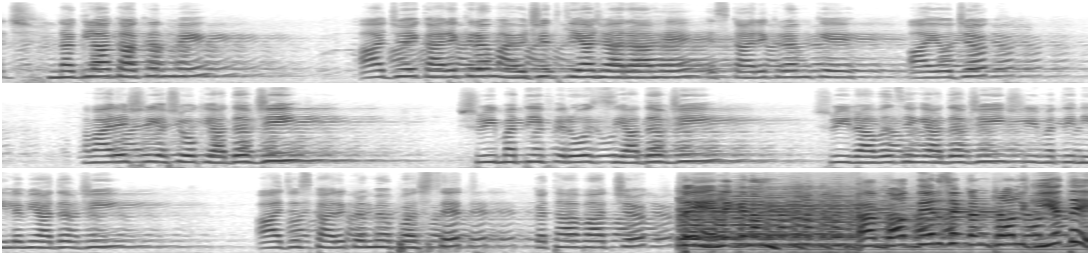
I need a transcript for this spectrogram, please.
आज नगला काकन में आज जो एक कार्यक्रम आयोजित किया जा रहा है, इस कार्यक्रम के आयोजक हमारे श्री अशोक यादव जी, श्रीमती फिरोज यादव जी, श्री रावल सिंह यादव जी, श्रीमती नीलम यादव जी, आज इस कार्यक्रम में उपस्थित कथावाचक। लेकिन हम बहुत देर से कंट्रोल किए थे,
